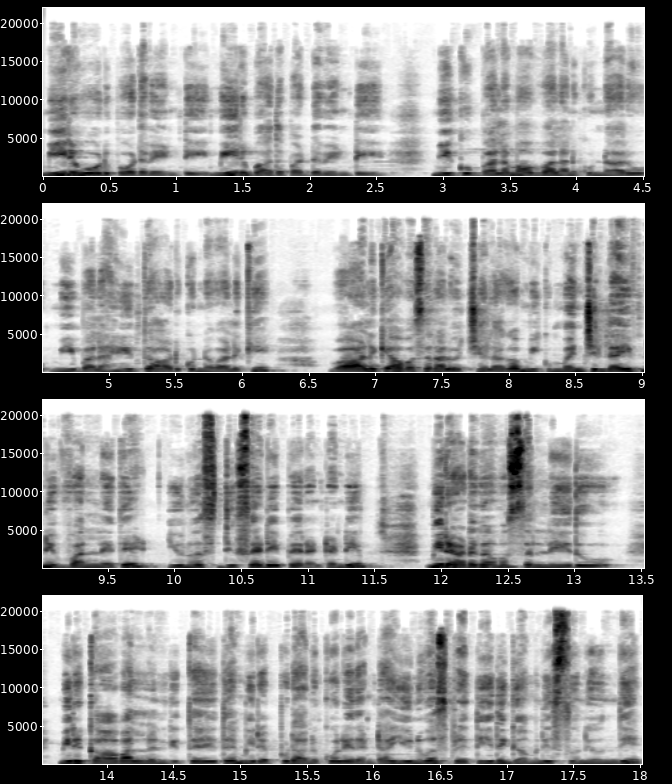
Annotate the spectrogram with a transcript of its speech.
మీరు ఓడిపోవడం ఏంటి? మీరు బాధపడ్డవేంటి మీకు బలం అవ్వాలనుకున్నారు. మీ బలహీనత ఆడుకున్న వాళ్ళకి వాళ్ళకి అవసరాలు వచ్చేలాగా మీకు మంచి లైఫ్ని ఇవ్వాలని అయితే యూనివర్స్ డిసైడ్ అయిపోయారంటండి. మీరు అడగవసరం లేదు. మీరు కావాలని అయితే మీరు ఎప్పుడు అనుకోలేదంట. యూనివర్స్ ప్రతిదీ గమనిస్తూనే ఉంది.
